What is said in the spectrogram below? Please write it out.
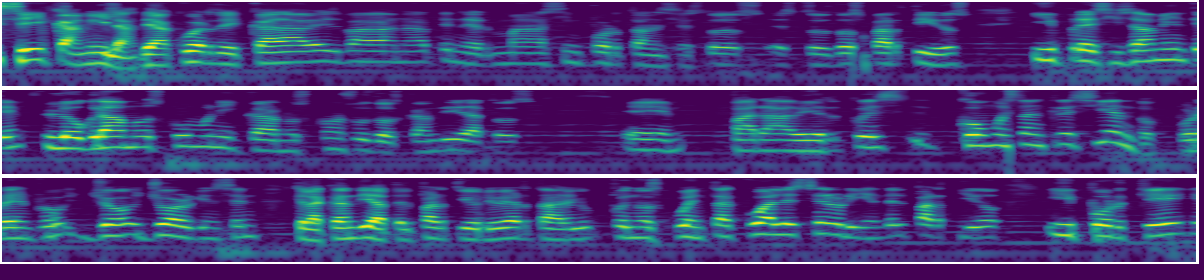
Sí, Camila, de acuerdo, y cada vez van a tener más importancia estos, estos dos partidos y precisamente logramos comunicarnos con sus dos candidatos eh, para ver pues cómo están creciendo. Por ejemplo, Jo Jorgensen, que es la candidata del Partido Libertario, pues nos cuenta cuál es el origen del partido y por qué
